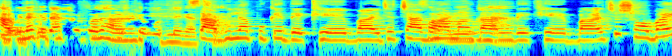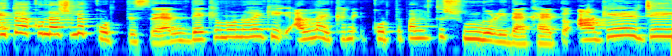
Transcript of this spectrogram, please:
সাবিলাকে দেখার পর ধারণাটা বদলে গেছে। সাবিলা আপুকে দেখে বা এই যে চাঁদ মামা ফারিন, গান হ্যাঁ। দেখে বা যে সবাই তো এখন আসলে করতেছে। And দেখে মনে হয় কি আল্লাহ এখানে করতে পারলে তো সুন্দরই দেখায়। তো আগের যেই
